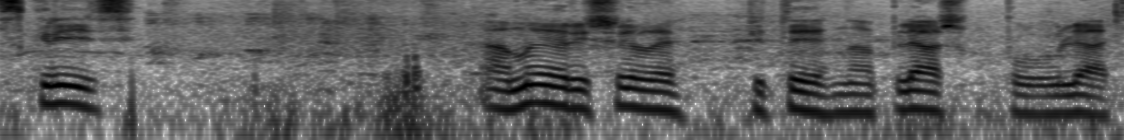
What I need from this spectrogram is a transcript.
скрізь. А ми вирішили піти на пляж погуляти.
